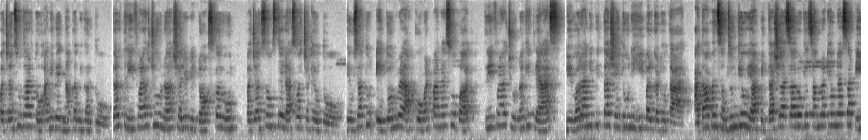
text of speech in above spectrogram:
पचन सुधारतो आणि वेदना कमी करतो. तर त्रिफळा चूर्ण शरीर डिटॉक्स करून पचन संस्थेला स्वच्छ ठेवतो. दिवसातून एक दोन वेळा कोमट पाण्यासोबत त्रिफळा चूर्ण घेतल्यास लिव्हर आणि पित्ताशय दोन्हीही बळकट होतात. आता आपण समजून घेऊया पित्ताशयाचं आरोग्य चांगलं ठेवण्यासाठी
